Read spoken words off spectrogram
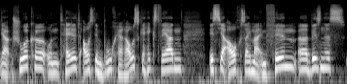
ja, Schurke und Held aus dem Buch herausgehext werden. Ist ja auch, sag ich mal, im Film-Business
